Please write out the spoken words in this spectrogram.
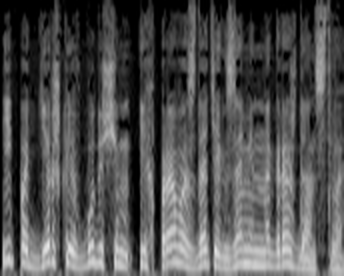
и поддержкой в будущем их права сдать экзамен на гражданство.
